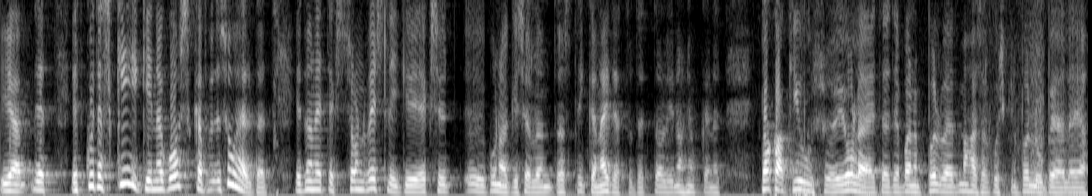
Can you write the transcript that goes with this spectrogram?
ja et, et kuidas keegi nagu oskab suhelda, et, et no näiteks John Wesley'gi, eks ju, kunagi seal on tast ikka näidatud, et oli noh, niisugune, tagakiusu ei ole, et tead ja paneb põlved maha seal kuskil põllu peale ja.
